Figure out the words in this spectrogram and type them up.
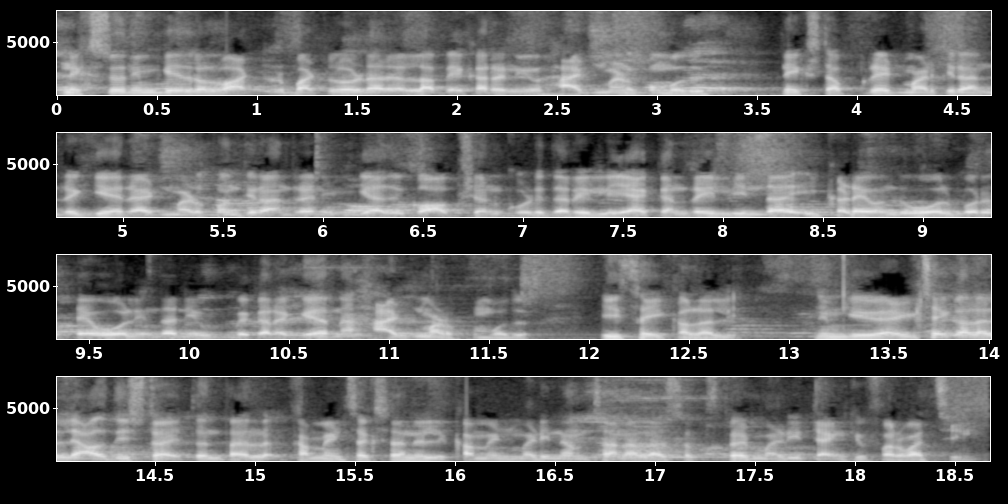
ನೆಕ್ಸ್ಟು ನಿಮಗೆ ಇದರಲ್ಲಿ ವಾಟರ್ ಬಾಟ್ಲ್ ಹೋಲ್ಡರ್ ಎಲ್ಲ ಬೇಕಾದ್ರೆ ನೀವು ಆ್ಯಡ್ ಮಾಡ್ಕೊಬೋದು. ನೆಕ್ಸ್ಟ್ ಅಪ್ಗ್ರೇಡ್ ಮಾಡ್ತೀರಾ ಅಂದರೆ ಗೇರ್ ಆ್ಯಡ್ ಮಾಡ್ಕೊತೀರಾ ಅಂದರೆ ನಿಮಗೆ ಅದಕ್ಕೂ ಆಪ್ಷನ್ ಕೊಡಿದ್ದಾರೆ ಇಲ್ಲಿ. ಯಾಕಂದರೆ ಇಲ್ಲಿಂದ ಈ ಕಡೆ ಒಂದು ಹೋಲ್ ಬರುತ್ತೆ. ಹೋಲಿಂದ ನೀವು ಬೇಕಾದ್ರೆ ಗೇರ್ನ ಆ್ಯಡ್ ಮಾಡ್ಕೊಬೋದು. ಈ ಸೈಕಲಲ್ಲಿ ನಿಮಗೆ ಎರಡು ಸೈಕಲಲ್ಲಿ ಯಾವ್ದು ಇಷ್ಟ ಆಯಿತು ಅಂತ ಕಮೆಂಟ್ ಸೆಕ್ಷನಲ್ಲಿ ಕಮೆಂಟ್ ಮಾಡಿ. ನಮ್ಮ ಚಾನಲ್ ಸಬ್ಸ್ಕ್ರೈಬ್ ಮಾಡಿ. Thank you for watching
